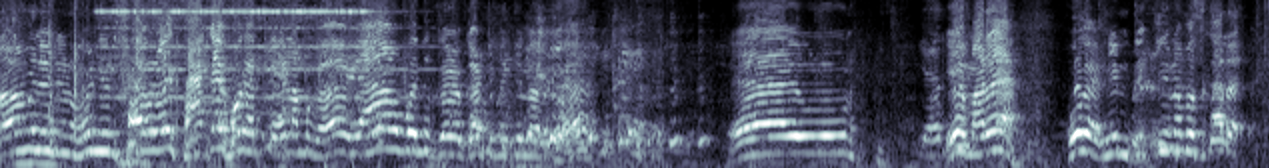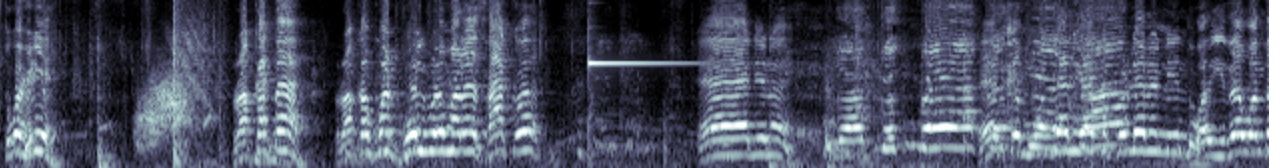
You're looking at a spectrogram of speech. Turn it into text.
ಆಮೇಲೆ ನೀನು ನೀನು ಸಾವಿರ ಸಾಕಾಗಿ ಹೋಗಕ್ಕೆ ನಮಗ. ಯಾವ ಬಂದು ಕಟ್ಟು ಬಿದ್ದಿಲ್ಲ ನನಗೆ? ಏ. ಏ ಮರ ಹೋಗ ನಿನ್ ದಿಕ್ಕಿ ನಮಸ್ಕಾರ. ತಗೋ ಹಿಡಿ. ರೊಕ್ಕತ್ತ ರೊಕ್ಕ ಕೊಟ್ಟು ಹೋಗ್ಬಿಡ ಮರ ಸಾಕು. ಏ ನೀನು. ಮುಂಜಾನೆ ನಿಂದು? ಇದ ಒಂದ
